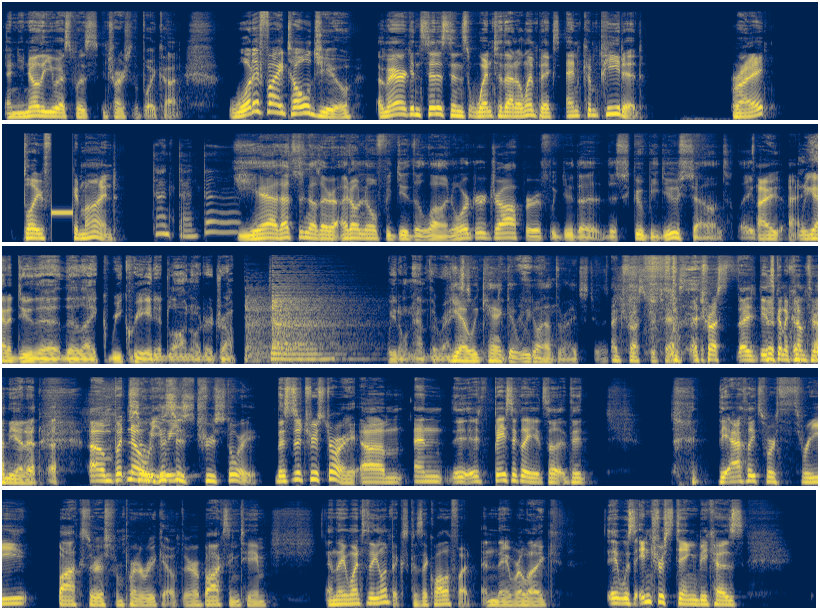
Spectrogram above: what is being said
and you know the U.S. was in charge of the boycott. What if I told you American citizens went to that Olympics and competed? Right? Blow your fing mind. Dun, dun, dun. Yeah, that's another. I don't know if we do the Law and Order drop or if we do the the Scooby Doo sound. Like, I, I We got to do the the like recreated Law and Order drop. We don't have the rights. yeah, to we it. can't get. We don't have the rights to it. I trust your taste. I trust I, it's going to come through in the edit. Um, but no, so we, this we- is true story. this is a true story. Um, and it, it's basically it's a the the athletes were three boxers from Puerto Rico. They're a boxing team, and they went to the Olympics because they qualified. And they were like, it was interesting because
